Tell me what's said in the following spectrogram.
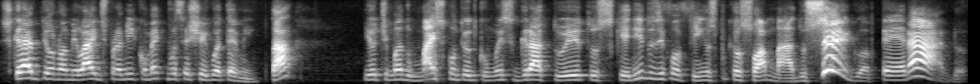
Escreve teu nome lá e diz para mim como é que você chegou até mim, tá? E eu te mando mais conteúdo como esse gratuitos, queridos e fofinhos, porque eu sou amado. Siga operado!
